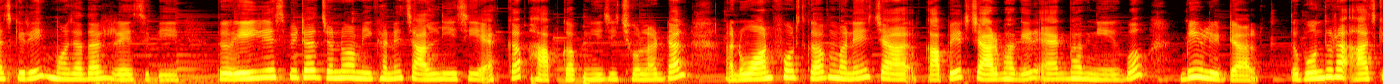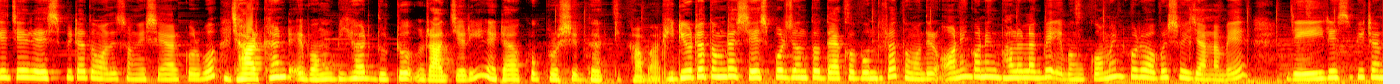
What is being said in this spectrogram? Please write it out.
আজকের এই মজাদার রেসিপি তো এই রেসিপিটার জন্য আমি এখানে চাল নিয়েছি এক কাপ হাফ কাপ নিয়েছি ছোলার ডাল আর ওয়ান ফোর্থ কাপ মানে চা কাপের চার ভাগের এক ভাগ নিয়ে নেব বিউলির ডাল। তো বন্ধুরা, আজকে যে রেসিপিটা তোমাদের সঙ্গে শেয়ার করব, ঝাড়খণ্ড এবং বিহার দুটো রাজ্যেরই এটা খুব প্রসিদ্ধ একটি খাবার। ভিডিওটা তোমরা শেষ পর্যন্ত দেখো বন্ধুরা, তোমাদের অনেক অনেক ভালো লাগবে এবং কমেন্ট করে অবশ্যই জানাবে যে এই রেসিপিটার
